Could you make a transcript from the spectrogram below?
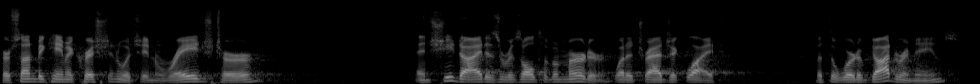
Her son became a Christian, which enraged her. And she died as a result of a murder. What a tragic life. But the Word of God remains.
